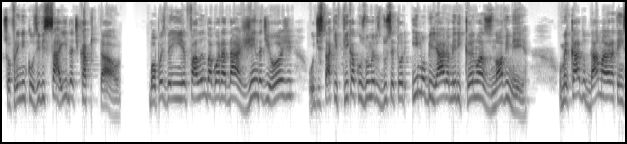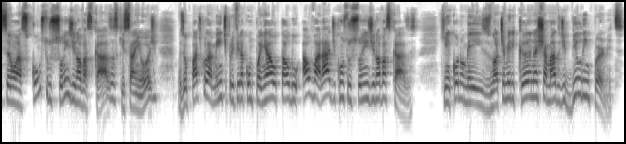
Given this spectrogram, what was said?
sofrendo inclusive saída de capital. Bom, pois bem, falando agora da agenda de hoje, o destaque fica com os números do setor imobiliário americano às 9h30. O mercado dá maior atenção às construções de novas casas que saem hoje, mas eu particularmente prefiro acompanhar o tal do alvará de construções de novas casas, que em economês norte-americano é chamado de Building Permits.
